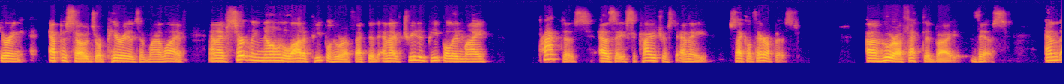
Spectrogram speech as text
during episodes or periods of my life. And I've certainly known a lot of people who are affected, and I've treated people in my practice as a psychiatrist and a psychotherapist uh, who are affected by this. And,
